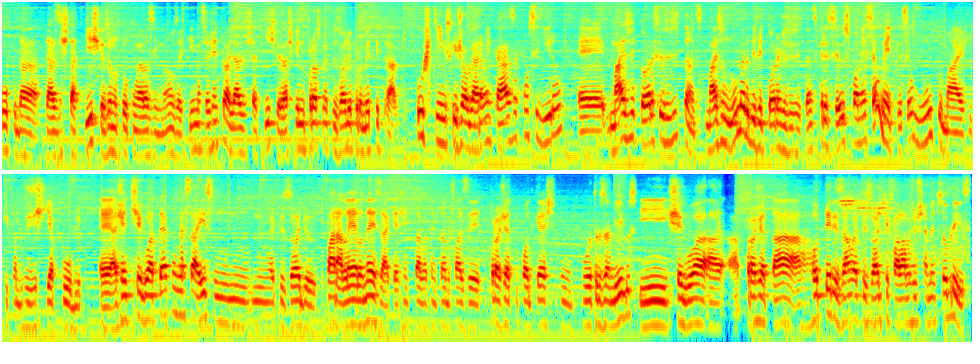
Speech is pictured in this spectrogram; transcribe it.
pouco da, das estatísticas, eu não estou com elas em mãos aqui, mas se a gente olhar as estatísticas, acho que no próximo episódio eu prometo que trago. Os times que jogaram em casa conseguiram é, mais vitórias que os visitantes, mas o número de vitórias dos visitantes cresceu exponencialmente, cresceu muito mais do que quando existia público. É, a gente chegou até a conversar isso num, num episódio paralelo, né, Isaac? A gente estava tentando fazer projeto de podcast com, outros amigos e chegou a, a, projetar, a roteirizar um episódio que falava justamente sobre isso.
